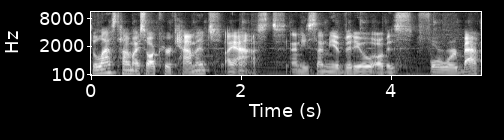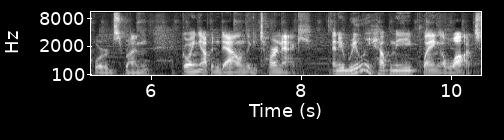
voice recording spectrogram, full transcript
The last time I saw Kirk Hammett, I asked, and he sent me a video of his forward backwards run going up and down the guitar neck, and it really helped me playing a lot,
